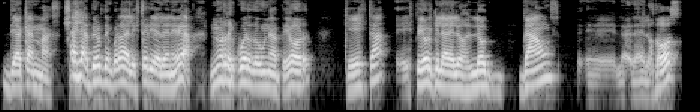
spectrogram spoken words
de acá en más. Ya es la peor temporada de la historia de la NBA. No recuerdo una peor que esta. Es peor que la de los lockdowns, eh, la, de los dos,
